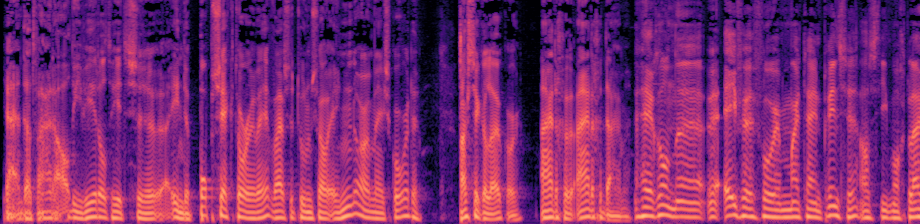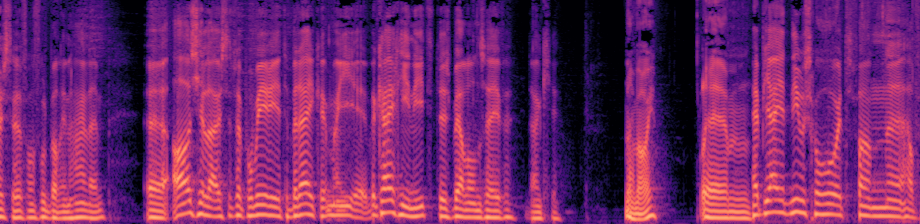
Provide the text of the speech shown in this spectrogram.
Ja, en dat waren al die wereldhits in de popsector... Hè, waar ze toen zo enorm mee scoorde. Hartstikke leuk hoor. Aardige, aardige dame. Hey Ron, eh, even voor Martijn Prinsen, als die mocht luisteren van Voetbal in Haarlem. Eh, als je luistert, we proberen je te bereiken, maar je- we krijgen je niet, dus bel ons even. Dank je. Nou, mooi. Ehm, Heb jij het nieuws gehoord van, eh, of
